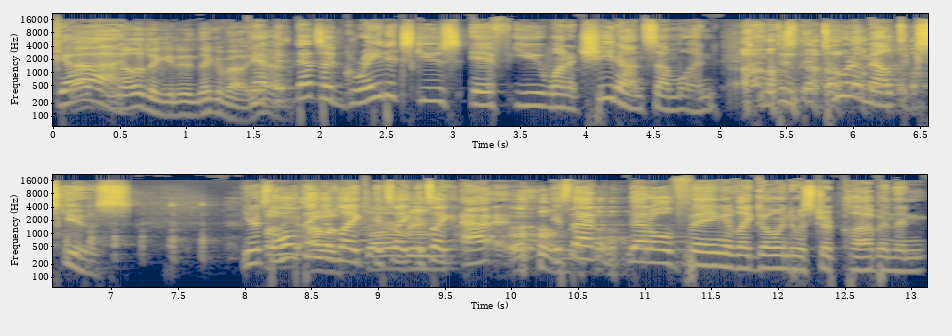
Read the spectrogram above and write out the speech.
god. That's another thing you didn't think about. Yeah, Yeah, but that's a great excuse if you want to cheat on someone. Just the tuna melt excuse. You know, it's the whole thing of like it's like it's like uh, it's that that old thing of like going to a strip club and then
